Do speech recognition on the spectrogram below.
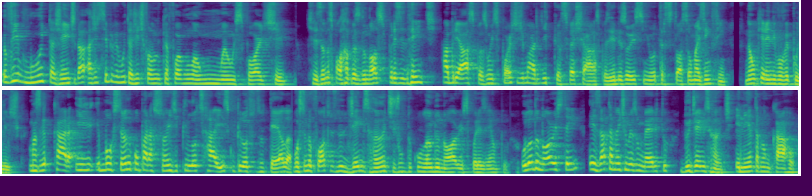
eu vi muita gente, a gente sempre vê muita gente falando que a Fórmula 1 é um esporte, utilizando as palavras do nosso presidente, abre aspas, um esporte de maricas, fecha aspas. Ele usou isso em outra situação, mas enfim não querendo envolver política. Mas, cara, e, e, mostrando comparações de pilotos raiz com pilotos Nutella, mostrando fotos do James Hunt junto com o Lando Norris, por exemplo. O Lando Norris tem exatamente o mesmo mérito do James Hunt. Ele entra num carro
